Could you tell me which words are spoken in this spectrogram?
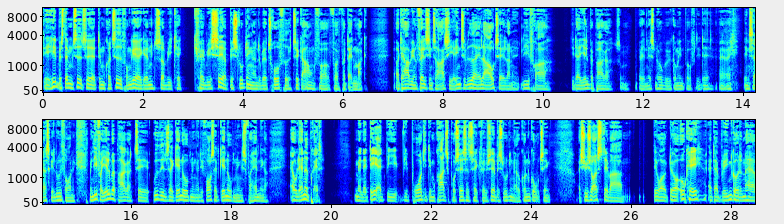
Det er helt bestemt tid til, at demokratiet fungerer igen, så vi kan kvalificere beslutningerne, der bliver truffet til gavn for, for, for Danmark. Og det har vi jo en fælles interesse i, og indtil videre alle aftalerne, lige fra de der hjælpepakker, som jeg næsten håber, vi kommer ind på, fordi det er en særskilt udfordring. Men lige fra hjælpepakker til udvidelse af genåbning og de fortsatte genåbningsforhandlinger, er jo landet bredt. Men at det, at vi, vi bruger de demokratiske processer til at kvalificere beslutninger, er jo kun en god ting. Og jeg synes også, det var, det var, det var okay, at der blev indgået den her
